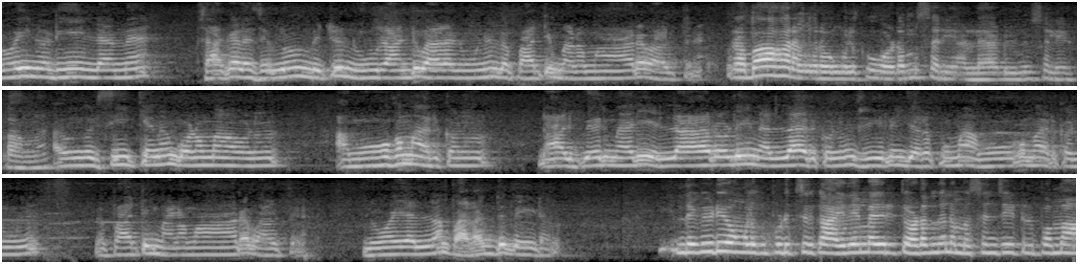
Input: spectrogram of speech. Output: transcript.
நோய் நொடியும் இல்லாமல் சகல செல்வமும் பெற்று நூறாண்டு வாழணும்னு இந்த பாட்டி மனமாற வாழ்த்துறேன் பிரபாகரங்கிறவங்களுக்கு உடம்பு சரியில்லை அப்படின்னு சொல்லியிருக்காங்க. அவங்க சீக்கிரம் குணமாகணும் அமோகமாக இருக்கணும். நாலு பேர் மாதிரி எல்லாரோடையும் நல்லா இருக்கணும் சீரும் சிறப்புமா அமோகமாக இருக்கணும்னு இந்த பாட்டி மனமாற வாழ்த்துறேன் நோயெல்லாம் பறந்து போயிடணும் இந்த வீடியோ உங்களுக்கு பிடிச்சிருக்கா? இதே மாதிரி தொடர்ந்து நம்ம செஞ்சுட்டு இருப்போமா?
